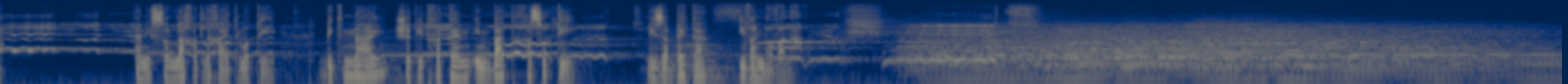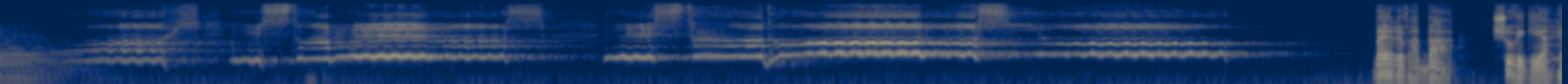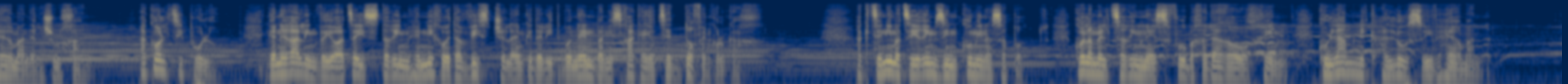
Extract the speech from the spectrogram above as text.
אני סולחת לך את מותי, בתנאי שתתחתן עם בת חסותי, ליזבטה איבנובנה. בערב הבא שוב הגיע הרמן אל השולחן. הכל ציפו לו. גנרלים ויועצי סתרים הניחו את הוויסט שלהם כדי להתבונן במשחק היוצא דופן כל כך. הקצינים הצעירים זינקו מן הספות, כל המלצרים נאספו בחדר האורחים, כולם נקהלו סביב הרמן.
